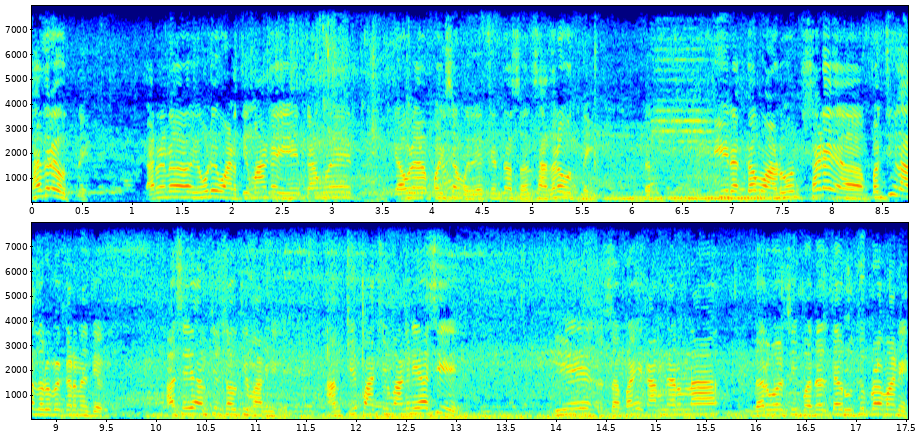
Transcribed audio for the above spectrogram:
साजरे होत नाही कारण एवढी वाढती महागाई आहे त्यामुळे तेवढ्या पैशामध्ये त्यांचा सण साजरा होत नाही. तर ती रक्कम वाढवून साडे पंचवीस हजार रुपये करण्यात यावी अशी आमची चौथी मागणी आहे. आमची पाचवी मागणी अशी आहे की सफाई कामगारांना दरवर्षी बदलत्या ऋतूप्रमाणे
